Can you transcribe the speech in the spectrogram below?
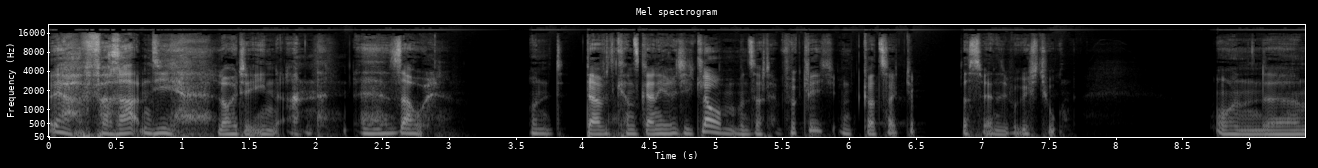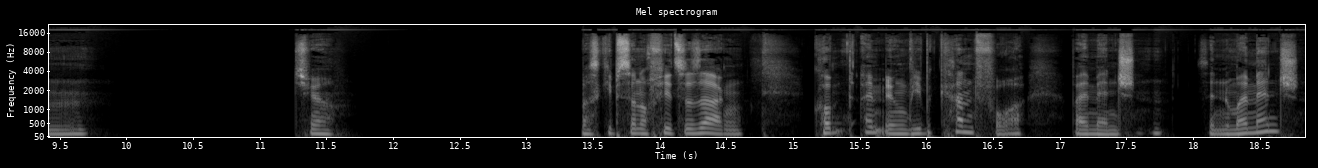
Ja, verraten die Leute ihn an äh, Saul. Und David kann es gar nicht richtig glauben und sagt wirklich. Und Gott sagt, ja, das werden sie wirklich tun. Und ähm, tja, was gibt's da noch viel zu sagen? Kommt einem irgendwie bekannt vor, weil Menschen sind nun mal Menschen.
